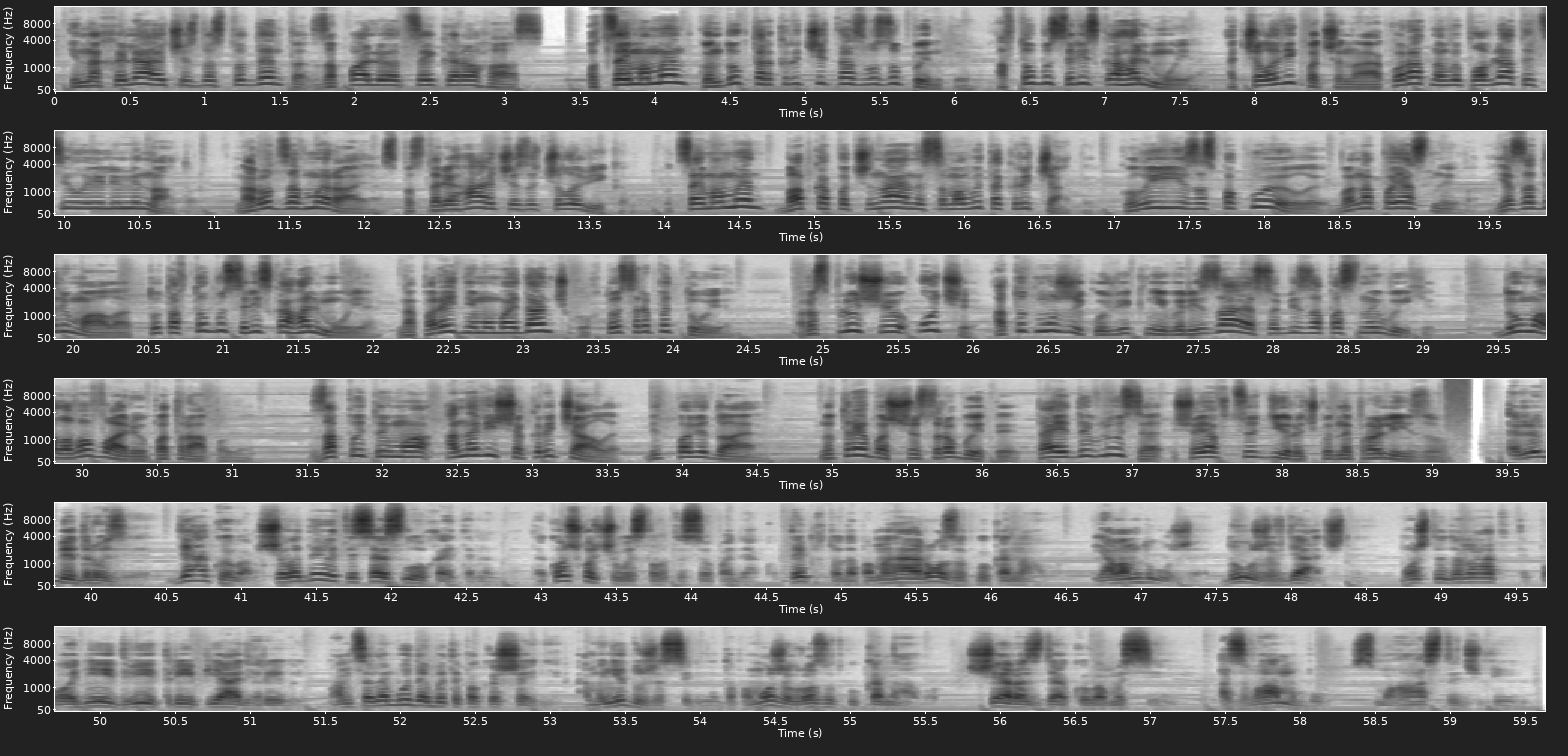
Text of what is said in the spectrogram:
і, нахиляючись до студента, запалює цей керогаз. У цей момент кондуктор кричить назву зупинки. Автобус різко гальмує, а чоловік починає акуратно виплавляти цілий ілюмінатор. Народ завмирає, спостерігаючи за чоловіком. У цей момент бабка починає несамовито кричати. Коли її заспокоїли, вона пояснила: Я задрімала, тут автобус різко гальмує. На передньому майданчику хтось репетує. Розплющую очі, а тут мужик у вікні вирізає собі запасний вихід. Думала, в аварію потрапили. Запитуємо, а навіщо кричали? Відповідає: Ну треба щось робити. Та й дивлюся, що я в цю дірочку не пролізу. Любі друзі, дякую вам, що ви дивитеся і слухаєте мене. Також хочу висловити свою подяку тим, хто допомагає розвитку каналу. Я вам дуже, дуже вдячний. Можете донатити по 1, 2, 3, 5 гривень. Вам це не буде бити по кишені, а мені дуже сильно допоможе в розвитку каналу. Ще раз дякую вам усім. А з вами був Смогастий Джміль.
